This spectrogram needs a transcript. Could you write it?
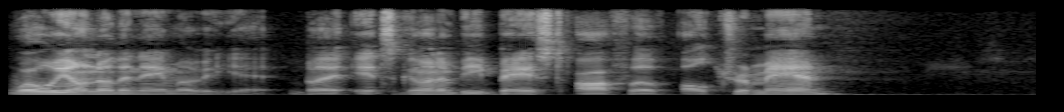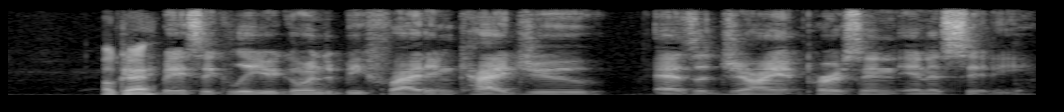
Well, we don't know the name of it yet, but it's going to be based off of Ultraman. Okay. Basically, you're going to be fighting kaiju as a giant person in a city.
